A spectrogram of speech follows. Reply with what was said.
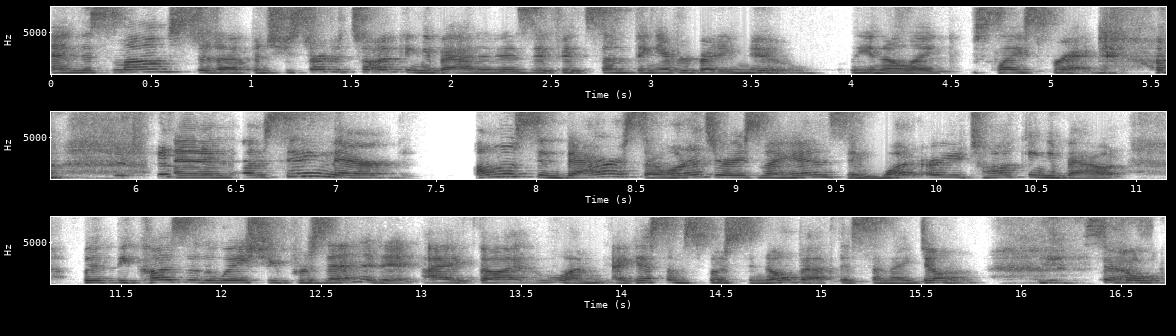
and this mom stood up and she started talking about it as if it's something everybody knew, you know, like sliced bread. and I'm sitting there almost embarrassed. I wanted to raise my hand and say, What are you talking about? But because of the way she presented it, I thought, Oh, i guess I'm supposed to know about this, and I don't. so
